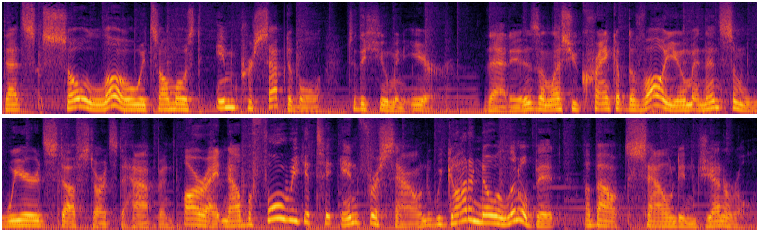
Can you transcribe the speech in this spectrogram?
that's so low it's almost imperceptible to the human ear. That is, unless you crank up the volume and then some weird stuff starts to happen. Alright, now before we get to infrasound, we gotta know a little bit about sound in general.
